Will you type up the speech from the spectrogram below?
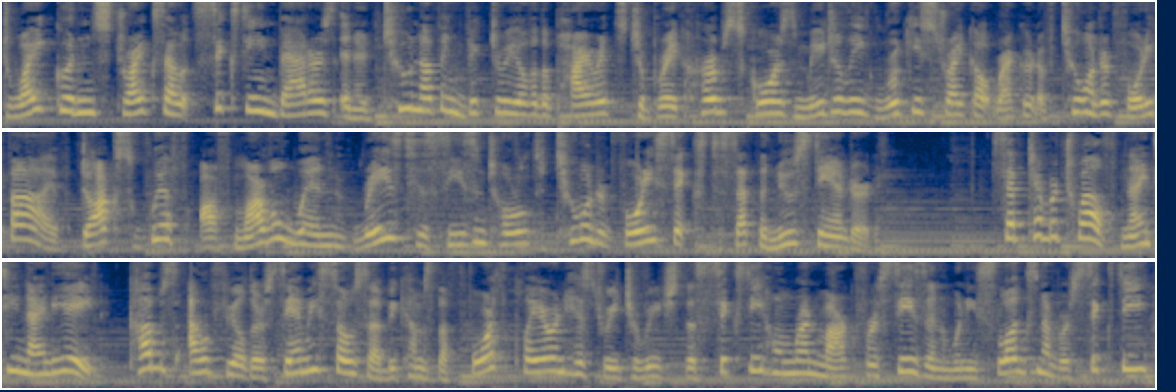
Dwight Gooden strikes out 16 batters in a 2 0 victory over the Pirates to break Herb Score's Major League rookie strikeout record of 245. Doc's whiff off Marvell Wynne raised his season total to 246 to set the new standard. September 12, 1998, Cubs outfielder Sammy Sosa becomes the fourth player in history to reach the 60 home run mark for a season when he slugs number 60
